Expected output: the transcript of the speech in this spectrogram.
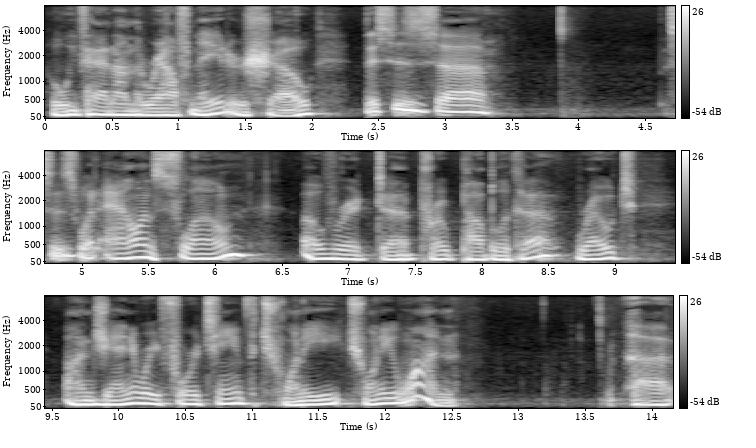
who we've had on the Ralph Nader show. This is, uh, this is what Allan Sloan over at uh, ProPublica wrote on January 14th, 2021. Uh,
